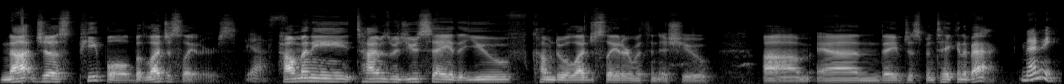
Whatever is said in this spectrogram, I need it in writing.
not just people, but legislators. Yes. How many times would you say that you've come to a legislator with an issue, um, and they've just been taken aback? Many,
